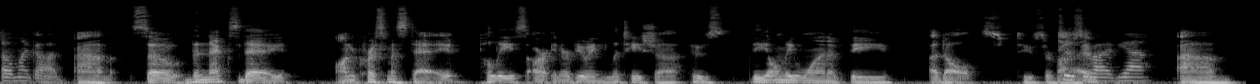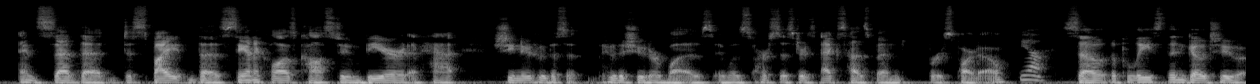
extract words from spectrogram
Oh my god. Um, so the next day, on Christmas Day, police are interviewing Letitia, who's the only one of the adults to survive. To survive, yeah. Um, and said that despite the Santa Claus costume, beard, and hat, she knew who the who the shooter was. It was her sister's ex husband, Bruce Pardo. Yeah. So the police then go to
